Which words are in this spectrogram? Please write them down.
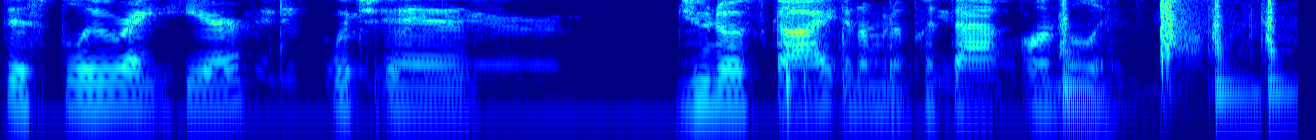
this blue right here, which is Juno Sky, and I'm going to put that on the lid.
